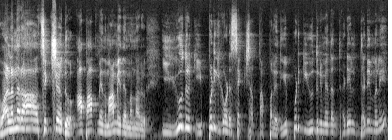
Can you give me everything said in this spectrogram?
వాళ్ళన్నారు ఆ శిక్ష వద్దు ఆ పాప మీద మా మీద ఏమన్నారు? ఈ యూదులకి ఇప్పటికి కూడా శిక్ష తప్పలేదు. ఇప్పటికి యూదుని మీద దడి దడిమని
